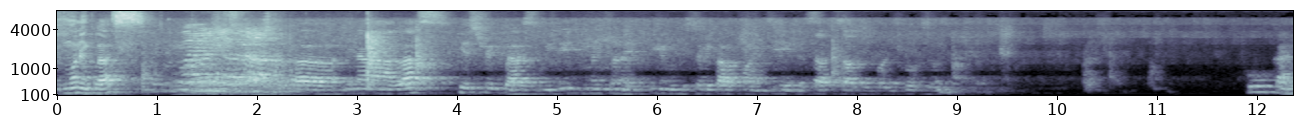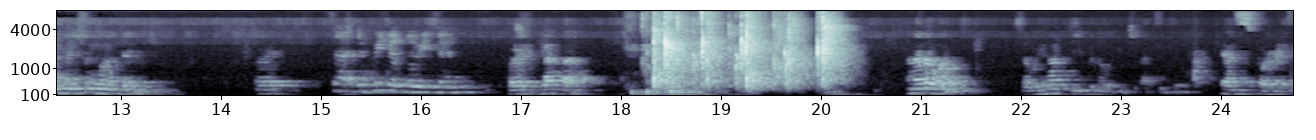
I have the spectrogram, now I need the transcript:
good morning, class. Good morning, Uh, in our last history class, we did mention a few historical points here in the South South Political Zone. Who can mention one of them? All right, Sir, the bridge of no return. all right, got that. Another one? So we have the Igbo vigilantism. That's correct.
